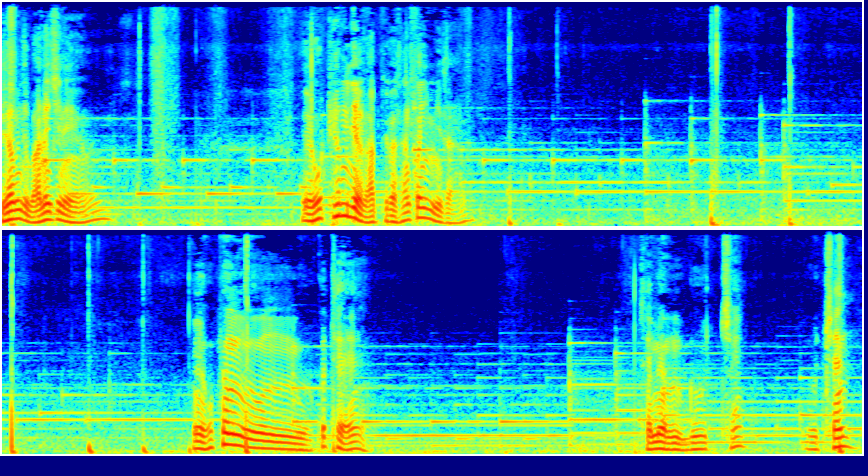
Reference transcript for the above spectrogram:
기사분들 많으시네요. 네, 호평역 앞에가 상권입니다. 네, 호평역 끝에 대명 루체? 루첸?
